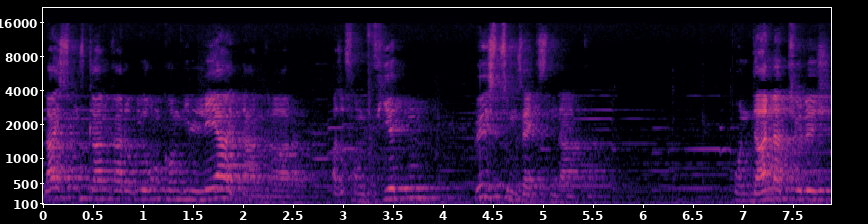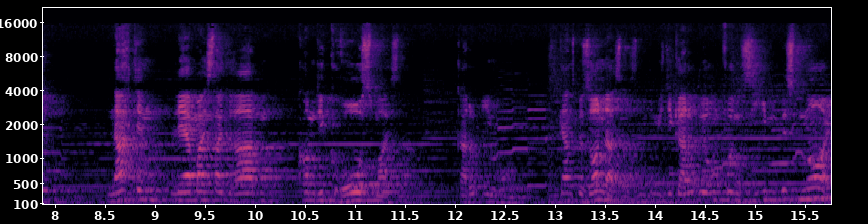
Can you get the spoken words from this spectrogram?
Leistungsgraduierung kommen die Lehrdatengrade, also vom vierten bis zum sechsten Datengrad. Und dann natürlich nach den Lehrmeistergraden kommen die Großmeistergraduierungen. Ganz besonders, das sind nämlich die Graduierungen von 7 bis 9.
